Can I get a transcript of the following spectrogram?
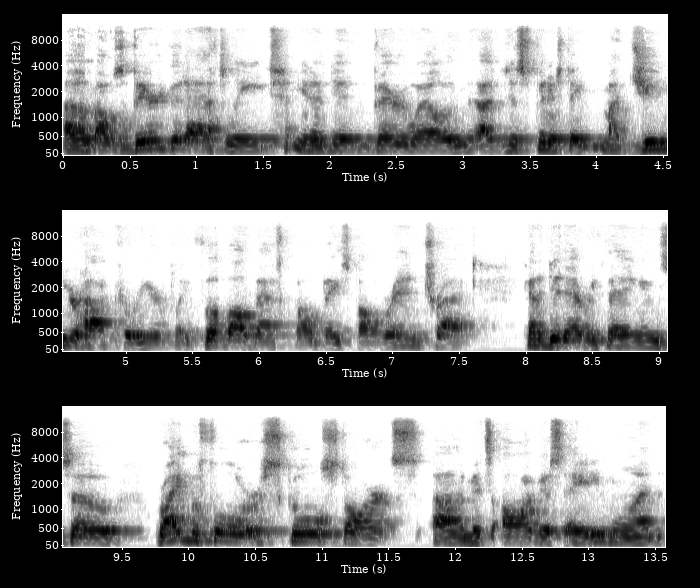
um, I was a very good athlete. You know, did very well, and I just finished a, my junior high career. Played football, basketball, baseball, ran track. Kind of did everything, and so right before school starts, um, it's August '81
